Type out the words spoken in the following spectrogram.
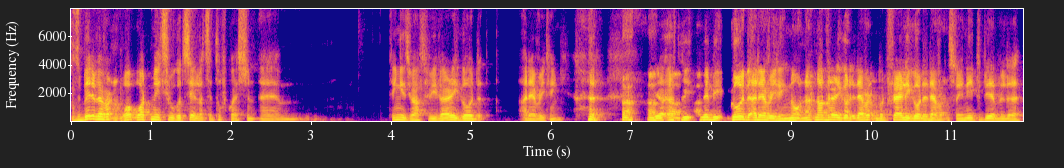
It's a bit of everything. What what makes you a good sailor? That's a tough question. Um, thing is, you have to be very good at everything. you have to be maybe good at everything. No, not, not very good at everything, but fairly good at everything. So you need to be able to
